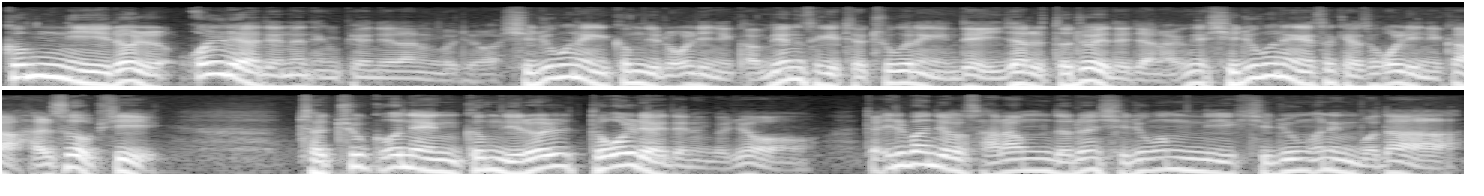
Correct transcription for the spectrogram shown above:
금리를 올려야 되는 행편이라는 거죠. 시중은행이 금리를 올리니까 명색이 저축은행인데 이자를 더 줘야 되잖아요. 시중은행에서 계속 올리니까 할 수 없이 저축은행 금리를 더 올려야 되는 거죠. 자, 일반적으로 사람들은 시중금리, 시중은행보다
